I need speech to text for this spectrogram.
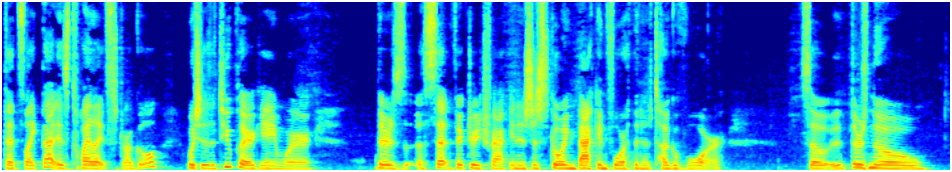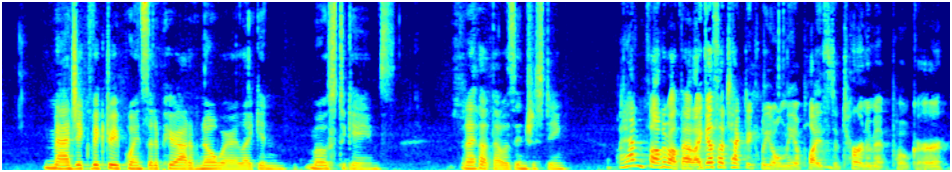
that's like that is Twilight Struggle, which is a two player game where there's a set victory track and it's just going back and forth in a tug of war. So there's no magic victory points that appear out of nowhere like in most games. And I thought that was interesting. I hadn't thought about that. I guess that technically only applies to tournament poker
